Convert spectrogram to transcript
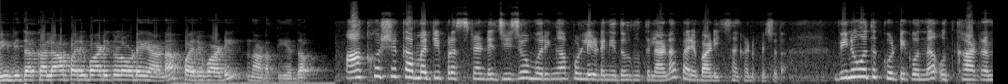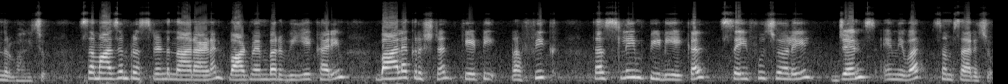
വിവിധ കലാപരിപാടികളോടെയാണ് പരിപാടി നടത്തിയത്. ആഘോഷ കമ്മിറ്റി പ്രസിഡന്റ് ജിജോ മുരിങ്ങാപ്പള്ളിയുടെ നേതൃത്വത്തിലാണ് പരിപാടി സംഘടിപ്പിച്ചത്. വിനോദ് കുട്ടിക്കുന്ന് ഉദ്ഘാടനം നിർവഹിച്ചു. സമാജം president Narayanan ward member V A Karim Balakrishnan K T Rafeeq Thasleem Peediyekkal Saifu Cholayil Jens എന്നിവർ സംസാരിച്ചു.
